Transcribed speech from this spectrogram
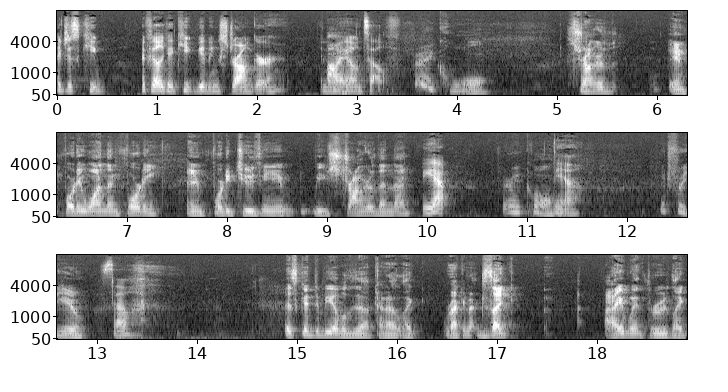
I just keep I feel like I keep getting stronger in my Oh. own self. Very cool. Stronger th- in 41 than 40, and 42 is going to be stronger than then. Yeah. Very cool. Yeah. Good for you. So It's good to be able to kind of like recognize because like I went through like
